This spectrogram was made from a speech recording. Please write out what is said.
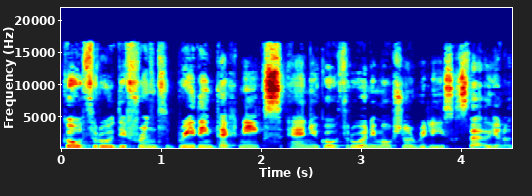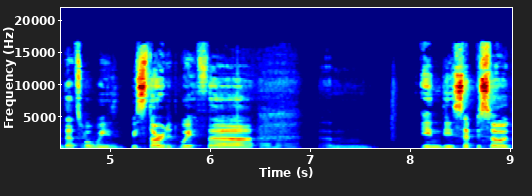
go through different breathing techniques and you go through an emotional release because that you know that's what mm-hmm. we we started with uh, mm-hmm. um, in this episode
